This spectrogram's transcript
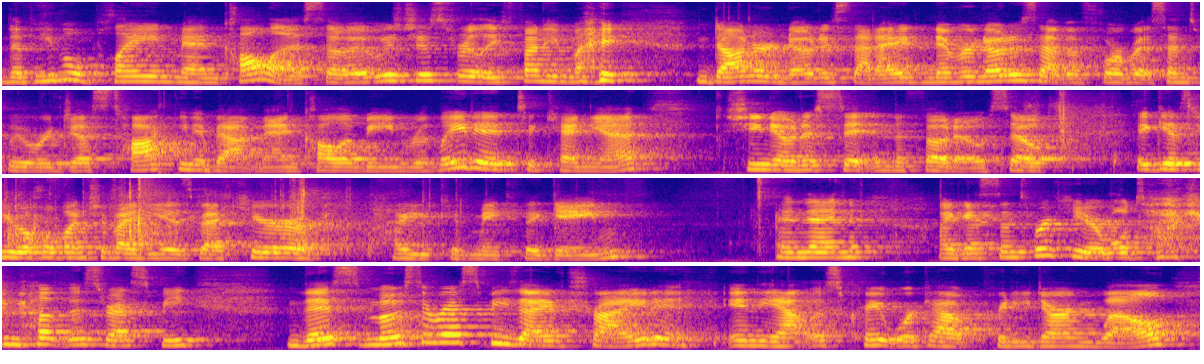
the people playing Mancala. So it was just really funny. My daughter noticed that. I had never noticed that before, but since we were just talking about Mancala being related to Kenya, she noticed it in the photo. So it gives you a whole bunch of ideas back here of how you could make the game. And then I guess since we're here, we'll talk about this recipe. This, most of the recipes I've tried in the Atlas crate work out pretty darn well.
